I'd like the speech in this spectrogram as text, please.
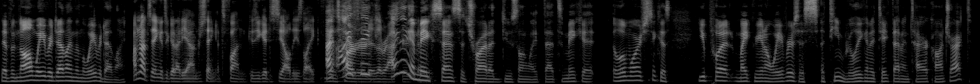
They have the non-waiver deadline, then the waiver deadline. I'm not saying it's a good idea. I'm just saying it's fun because you get to see all these like I, Vince I Carter think, to the Raptors. I think it thing. makes sense to try to do something like that to make it a little more interesting because you put Mike Green on waivers. Is a team really going to take that entire contract?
